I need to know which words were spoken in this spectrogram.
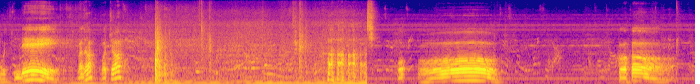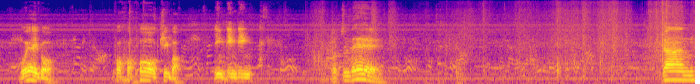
멋진데 맞아? 멋져? 어? 오. 허허. 뭐야 이거? 호호호 귀봐 띵띵띵 멋진데? 짠.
